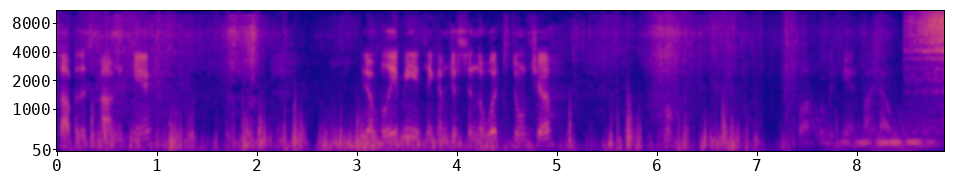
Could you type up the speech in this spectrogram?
Top of this mountain here. You don't believe me? You think I'm just in the woods, don't you? Well, walk over here and find out.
